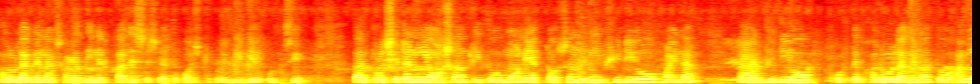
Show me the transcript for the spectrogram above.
ভালো লাগে না। সারা দিনের কাজের শেষে এত কষ্ট করে ভিডিও করছি। তারপরে সেটা নিয়ে অশান্তি, তো মনে একটা অশান্তি নিয়ে ভিডিও হয় না। আর ভিডিও করতে ভালোও লাগে না। তো আমি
